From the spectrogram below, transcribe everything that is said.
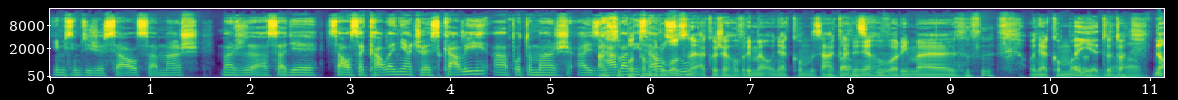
nemyslím si, že salsa máš, máš v zásade salsa kalenia, čo je skaly a potom máš aj z A sú potom salsu. rôzne, akože hovoríme o nejakom základe, Bansku. nehovoríme o nejakom... To jedno, toto. No. no,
